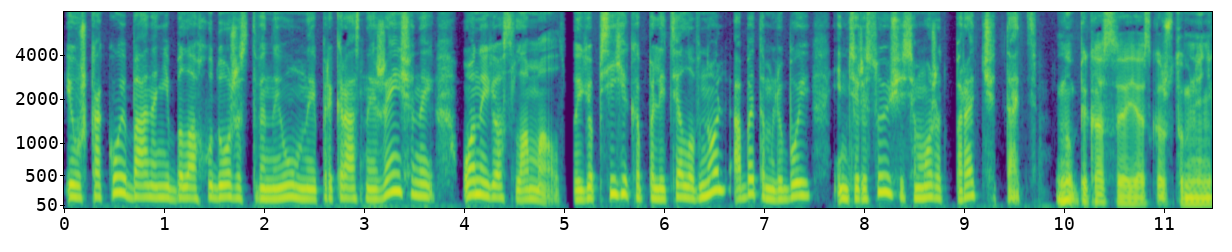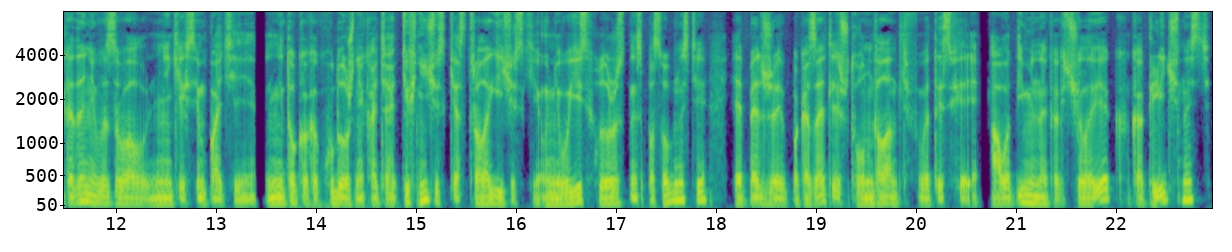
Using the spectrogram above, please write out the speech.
и уж какой бы она ни была художественной, умной, прекрасной женщиной, он ее сломал. Ее психика полетела в ноль, об этом любой интересующийся может прочитать. Ну, Пикассо, я скажу, что меня никогда не вызывал никаких симпатий. Не только как художник, хотя технически, астрологически у него есть художественные способности, и опять же показатель, что он талантлив в этой сфере. А вот именно как человек, как личность,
